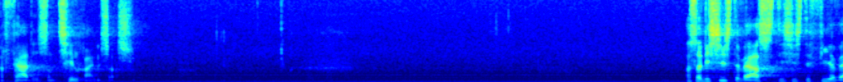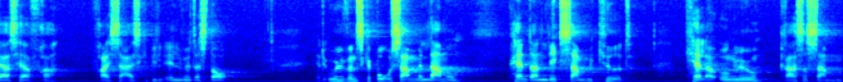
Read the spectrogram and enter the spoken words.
retfærdighed, som tilregnes os. Og så de sidste vers, de sidste fire vers her fra, fra Isaias kapitel 11, der står, at ulven skal bo sammen med lammet, panderen ligge sammen med kidet, kald og ungløve græsser sammen.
